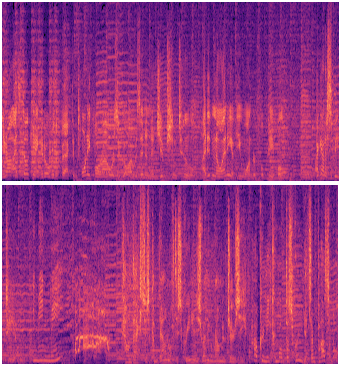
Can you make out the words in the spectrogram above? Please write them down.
You know, I still can't get over the fact that 24 hours ago I was in an Egyptian tomb. I didn't know any of you wonderful people. I gotta speak to you. You mean me? Tom Baxter's come down off the screen and he's running around New Jersey. How can he come off the screen? It's impossible.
